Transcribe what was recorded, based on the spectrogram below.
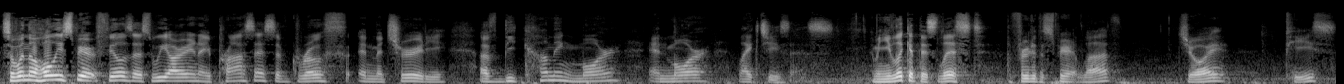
So, when the Holy Spirit fills us, we are in a process of growth and maturity, of becoming more and more like Jesus. I mean, you look at this list the fruit of the Spirit love, joy, peace.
